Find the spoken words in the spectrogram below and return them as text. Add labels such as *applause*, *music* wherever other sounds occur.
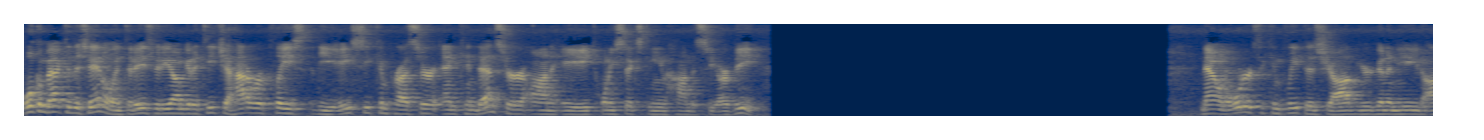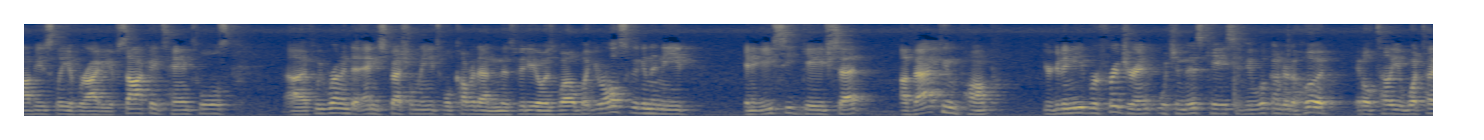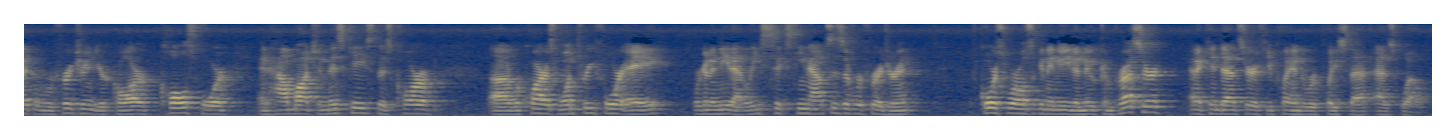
Welcome back to the channel. In today's video I'm going to teach you how to replace the AC compressor and condenser on a 2016 Honda CRV. Now in order to complete this job you're going to need obviously a variety of sockets, hand tools. Uh, if we run into any special needs we'll cover that in this video as well but you're also going to need an AC gauge set, a vacuum pump, you're going to need refrigerant, which in this case, if you look under the hood, it'll tell you what type of refrigerant your car calls for and how much. In this case, this car uh, requires 134A. We're going to need at least 16 ounces of refrigerant. Of course, we're also going to need a new compressor and a condenser if you plan to replace that as well.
